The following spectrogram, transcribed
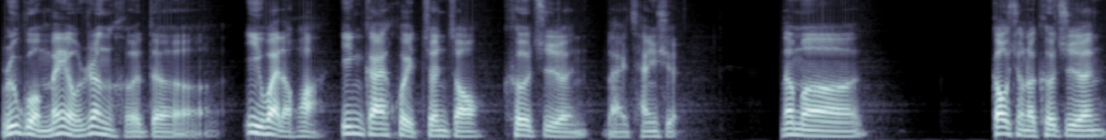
如果没有任何的。意外的话，应该会征召柯志恩来参选。那么高雄的柯志恩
